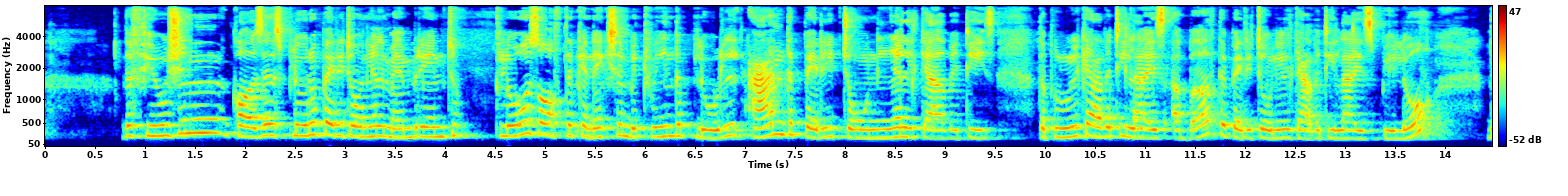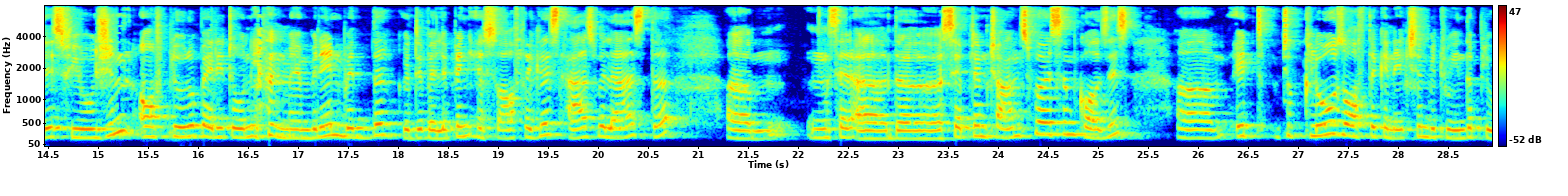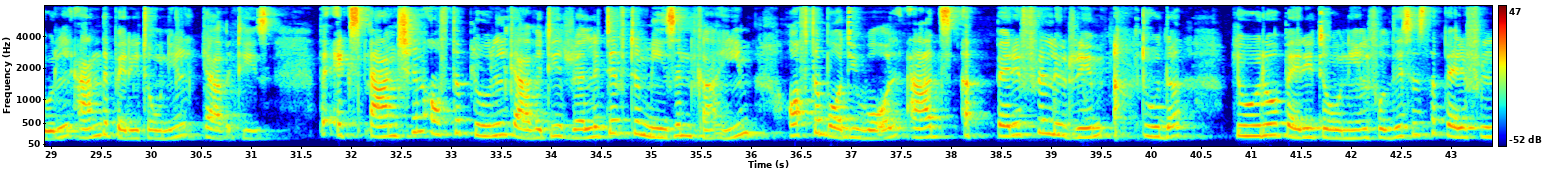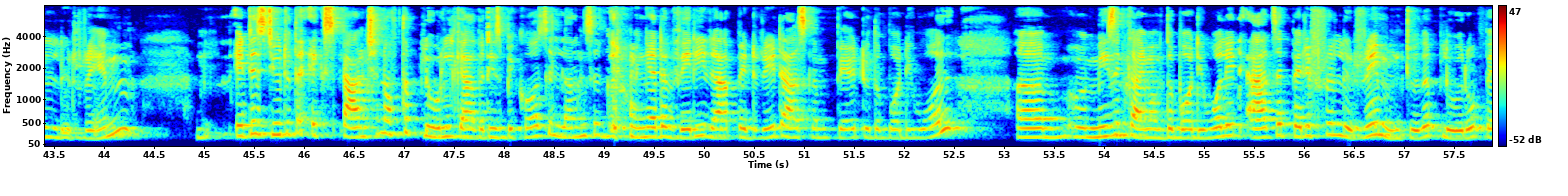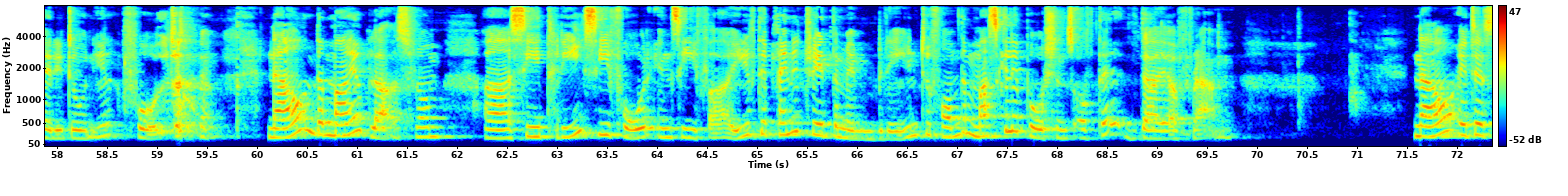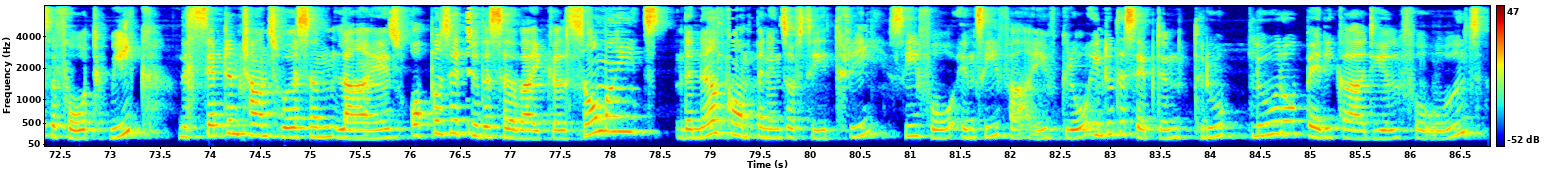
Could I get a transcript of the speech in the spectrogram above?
The fusion causes pleuroperitoneal membrane to close off the connection between the pleural and the peritoneal cavities. The pleural cavity lies above, the peritoneal cavity lies below. This fusion of pleuroperitoneal membrane with the developing esophagus as well as the um, uh, the septum transversum causes um, it to close off the connection between the pleural and the peritoneal cavities. The expansion of the pleural cavity relative to mesenchyme of the body wall adds a peripheral rim to the pleuroperitoneal fold. This is the peripheral rim. It is due to the expansion of the pleural cavities because the lungs are growing at a very rapid rate as compared to the body wall. Um, mesenchyme of the body wall, it adds a peripheral rim to the pleuroperitoneal fold. Now the myoblasts from uh, C3, C4 and C5, they penetrate the membrane to form the muscular portions of the diaphragm. Now it is the fourth week. The septum transversum lies opposite to the cervical somites. The nerve components of C3, C4 and C5 grow into the septum through pleuropericardial folds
